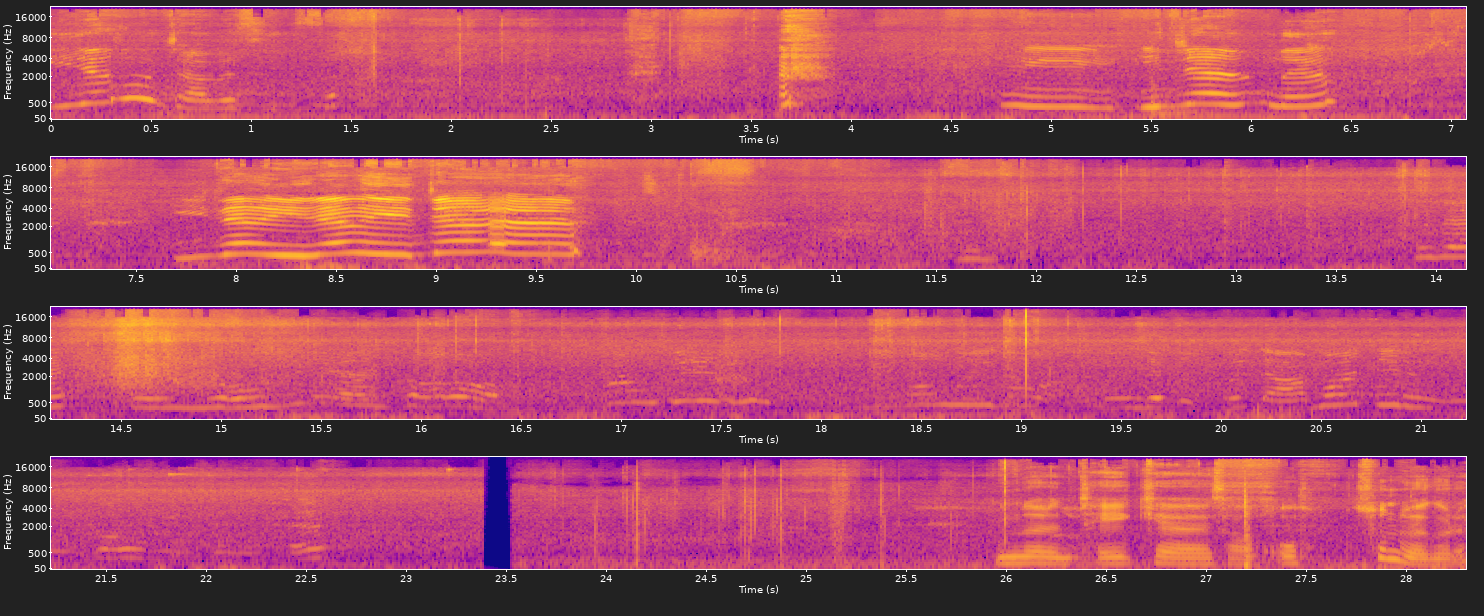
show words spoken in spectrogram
이제 손 잡을 수 있어? 이, 이제는, 이제, 이제는, 이제. 근데 여기에서 한 개는 무거우고 왔는데 왜 나머지는 무거우고 오늘은 데이케어에서 오, 손왜 그래?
